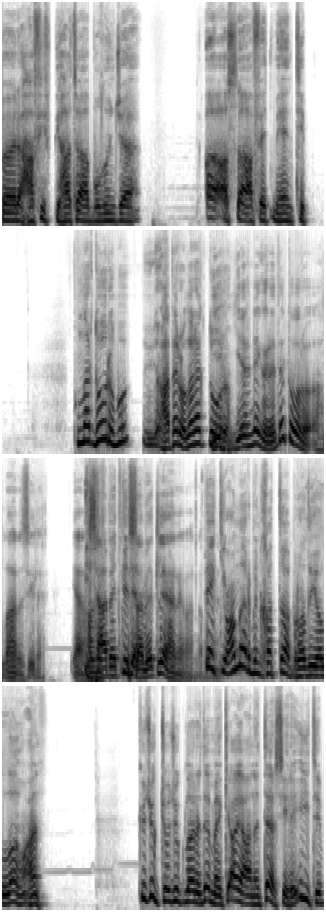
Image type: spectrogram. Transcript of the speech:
Böyle hafif bir hata bulunca asla affetmeyen tip. Bunlar doğru mu? Haber olarak doğru. Ye- Yerine göre de doğru Allah'ın izniyle. Yani Hazreti- İsabetli de. İsabetli yani. Peki Ömer bin Hattab radıyallahu anh küçük çocukları demek ki ayağını tersiyle itip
